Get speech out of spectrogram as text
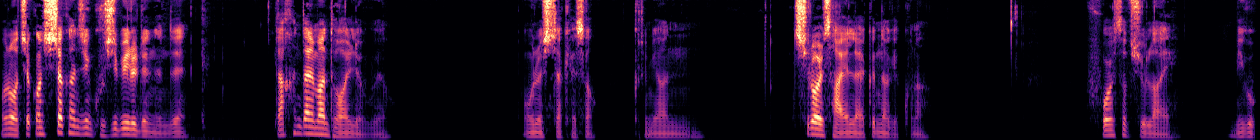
오늘 어쨌건 시작한 지는 90일 됐는데 딱 한 달만 더 하려고요. 오늘 시작해서 그러면 7월 4일 날 끝나겠구나. 4th of July 미국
